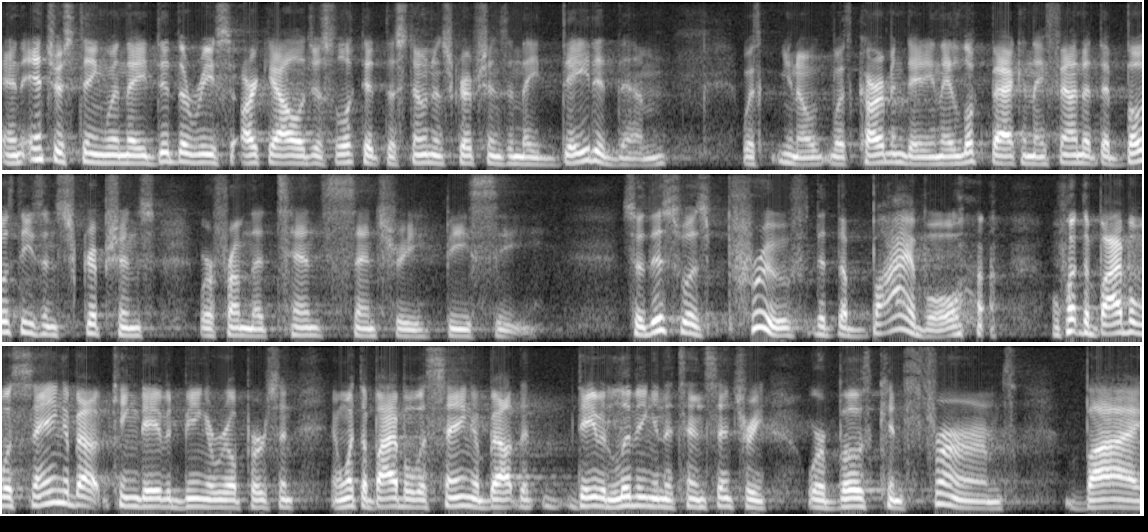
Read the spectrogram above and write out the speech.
And interesting, when they did the research, archaeologists looked at the stone inscriptions and they dated them with, you know, with carbon dating. They looked back and they found out that both these inscriptions were from the 10th century BC. So this was proof that the Bible what the Bible was saying about King David being a real person and what the Bible was saying about David living in the 10th century were both confirmed by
